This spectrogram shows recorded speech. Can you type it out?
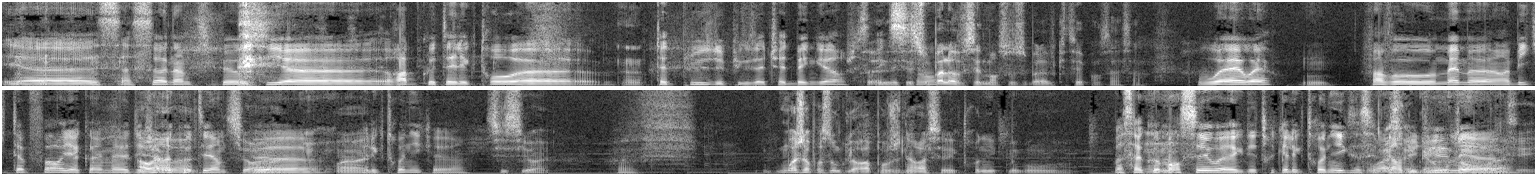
Et euh, ça sonne un petit peu aussi euh, rap côté électro, euh, Hein. peut-être plus depuis que vous êtes chez Banger. C'est. Soupalov, c'est le morceau Soupalov qui te fait penser à ça. Ouais, ouais. Mm. Enfin, vos, même un beat qui tape fort, il y a quand même déjà ouais, un côté un petit peu électronique. Si, si, ouais. Moi, j'ai l'impression que le rap en général, c'est électronique, mais bon. Bah, ça a Mhm. commencé ouais, avec des trucs électroniques, ça s'est Ouais, perdu de vue, mais. euh, ouais,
